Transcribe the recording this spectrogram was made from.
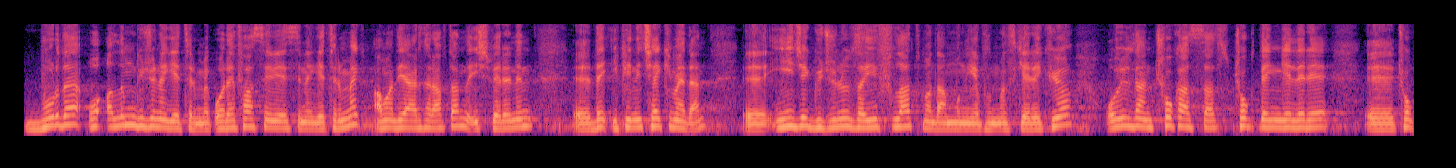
burada o alım gücüne getirmek, o refah seviyesine getirmek ama diğer taraftan da işverenin e, de ipini çekmeden, e, iyice gücünü zayıflatmadan bunun yapılması gerekiyor. O yüzden çok hassas, çok dengeleri, e, çok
